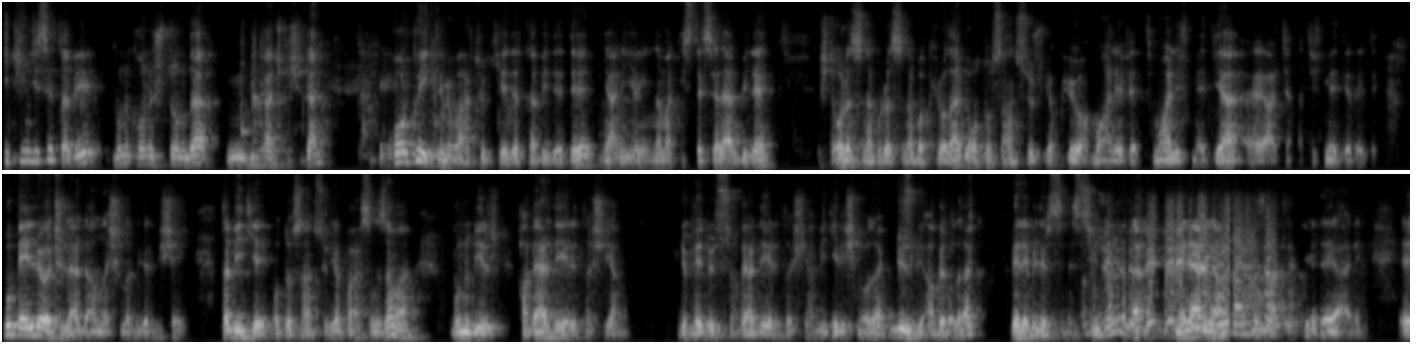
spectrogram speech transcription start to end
İkincisi tabii bunu konuştuğumda birkaç kişiden e, korku iklimi var Türkiye'de tabii dedi. Yani yayınlamak isteseler bile işte orasına burasına bakıyorlar ve otosansür yapıyor muhalefet, muhalif medya, e, alternatif medya dedi. Bu belli ölçülerde anlaşılabilir bir şey. Tabii ki otosansür yaparsınız ama bunu bir haber değeri taşıyan, düpedüz haber değeri taşıyan bir gelişme olarak, düz bir haber olarak verebilirsiniz. Tabii Şimdi canım, kadar neler yaptı Türkiye'de yani e,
